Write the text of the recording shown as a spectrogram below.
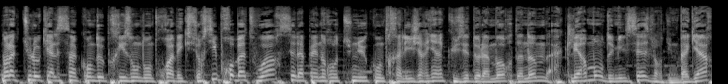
Dans l'actu local, 5 ans de prison, dont 3 avec sursis probatoire. C'est la peine retenue contre un Ligérien accusé de la mort d'un homme à Clermont en 2016 lors d'une bagarre.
